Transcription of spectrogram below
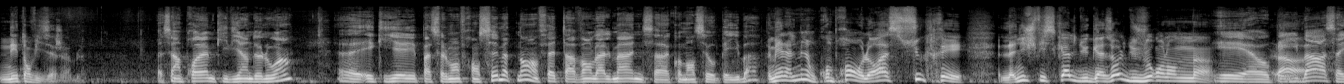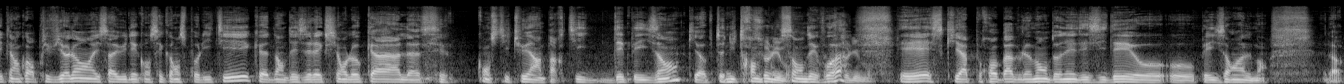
n'est envisageable? C'est un problème qui vient de loin. Euh, et qui est pas seulement français maintenant. En fait, avant l'Allemagne, ça a commencé aux Pays-Bas. Mais à l'Allemagne, on comprend, on leur a sucré la niche fiscale du gazole du jour au lendemain. Et euh, aux Pays-Bas, ça a été encore plus violent et ça a eu des conséquences politiques. Dans des élections locales, c'est constitué un parti des paysans qui a obtenu 30% des voix et ce qui a probablement donné des idées aux, paysans allemands. Alors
